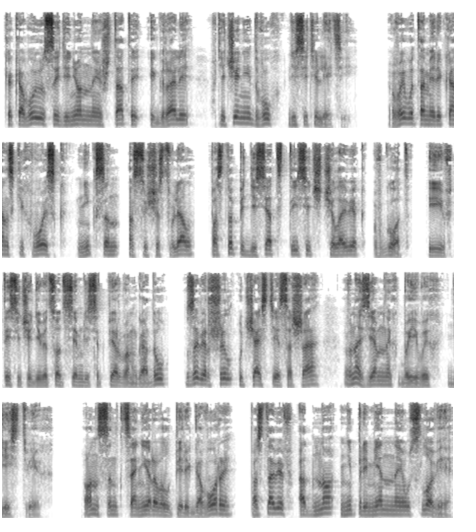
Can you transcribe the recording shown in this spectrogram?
каковую Соединенные Штаты играли в течение двух десятилетий. Вывод американских войск Никсон осуществлял по 150 тысяч человек в год и в 1971 году завершил участие США в наземных боевых действиях. Он санкционировал переговоры, поставив одно непременное условие.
